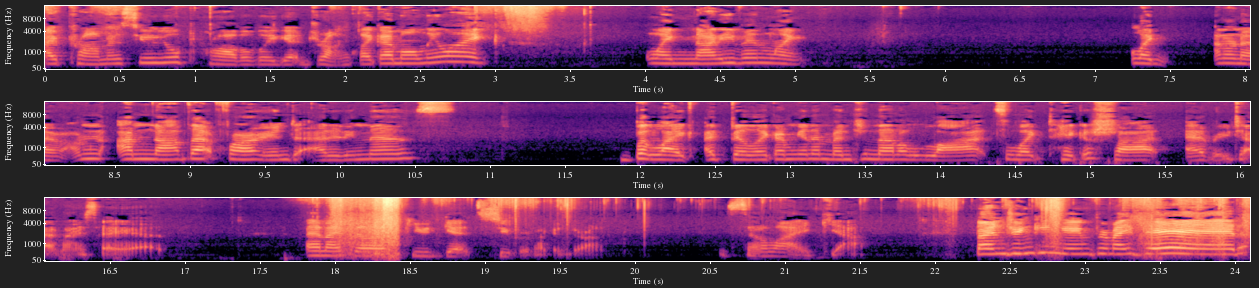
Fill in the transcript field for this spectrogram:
I promise you, you'll probably get drunk. Like, I'm only like, like, not even like, like, I don't know. I'm, I'm not that far into editing this. But, like, I feel like I'm gonna mention that a lot. So, like, take a shot every time I say it. And I feel like you'd get super fucking drunk. So, like, yeah. Fun drinking game for my vid.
